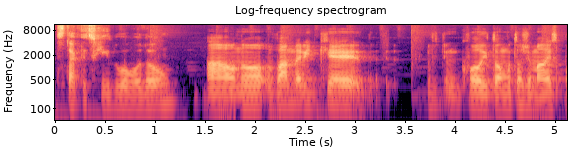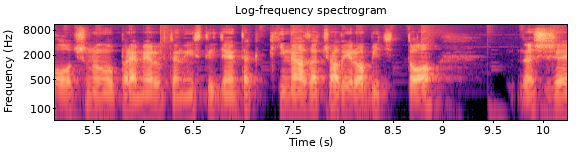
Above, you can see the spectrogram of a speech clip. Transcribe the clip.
z taktických dôvodov. A ono v Amerike kvôli tomuto, že mali spoločnú premiéru v ten istý deň, tak kina začali robiť to, že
